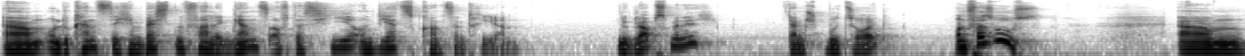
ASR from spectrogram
ähm, und du kannst dich im besten Falle ganz auf das Hier und Jetzt konzentrieren. Du glaubst mir nicht? Dann spul zurück und versuch's. Ähm,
